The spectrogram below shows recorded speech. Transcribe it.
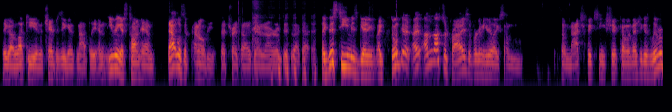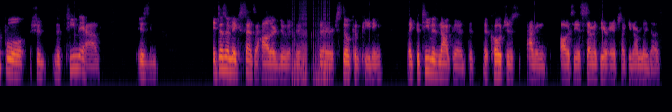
They got lucky in the Champions League against Napoli, and even against Tottenham. That was a penalty that Trent Alexander-Arnold did to that guy. Like this team is getting like. Don't get. I, I'm not surprised if we're gonna hear like some some match fixing shit come eventually because Liverpool should the team they have is it doesn't make sense of how they're doing. They're, they're still competing. Like the team is not good. The, the coach is having obviously a seventh year itch like he normally does.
